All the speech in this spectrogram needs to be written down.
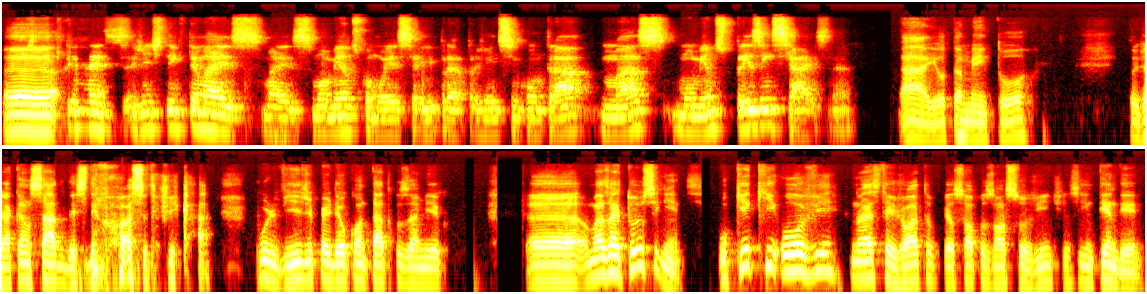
Uh... A, gente mais, a, gente tem que ter mais, mais momentos como esse aí para a gente se encontrar, mas momentos presenciais, né? Ah, eu também tô. Tô já cansado desse negócio de ficar por vídeo e perder o contato com os amigos. Uh, mas, Arthur, é o seguinte: o que, que houve no STJ para o pessoal, para os nossos ouvintes entenderem?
